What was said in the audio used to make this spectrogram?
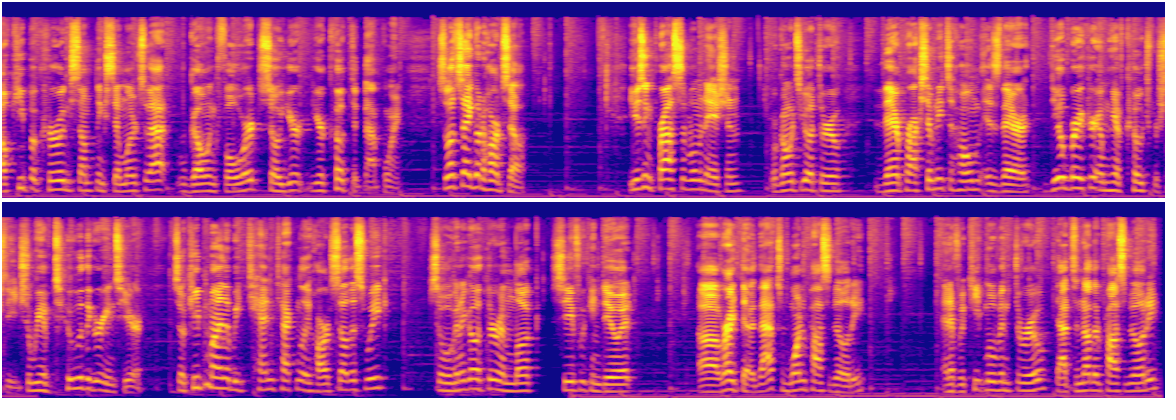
I'll keep accruing something similar to that going forward. So you're you're cooked at that point. So let's say I go to hard sell. Using process elimination, we're going to go through their proximity to home is their deal breaker, and we have coach prestige. So we have two of the greens here. So keep in mind that we can technically hard sell this week. So we're going to go through and look, see if we can do it. Uh, right there, that's one possibility. And if we keep moving through, that's another possibility.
